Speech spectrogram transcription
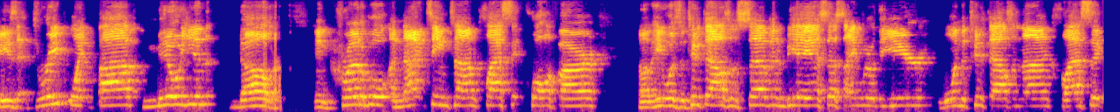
He's at $3.5 million. Incredible, a 19-time classic qualifier. Um, he was the 2007 BASS Angler of the Year, won the 2009 Classic.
